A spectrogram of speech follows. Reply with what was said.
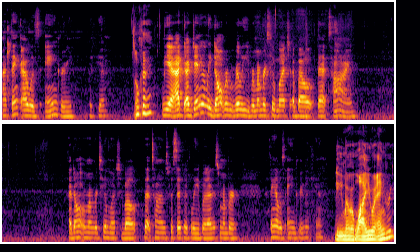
I think I was angry with you. Okay. Yeah, I, I genuinely don't re- really remember too much about that time. I don't remember too much about that time specifically, but I just remember, I think I was angry with you Do you remember why you were angry?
